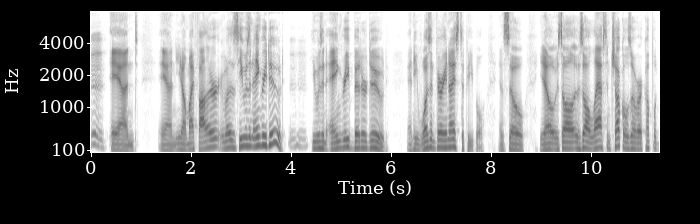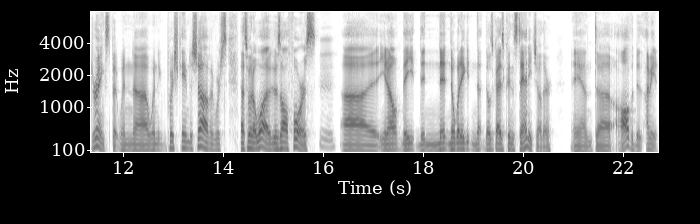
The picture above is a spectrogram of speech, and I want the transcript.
Mm. and and you know, my father was he was an angry dude. Mm-hmm. He was an angry, bitter dude, and he wasn't very nice to people. And so, you know, it was all it was all laughs and chuckles over a couple drinks. But when uh, when push came to shove, and which that's what it was, it was all force. Mm. Uh, you know, they, they nobody those guys couldn't stand each other, and uh, all the I mean,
